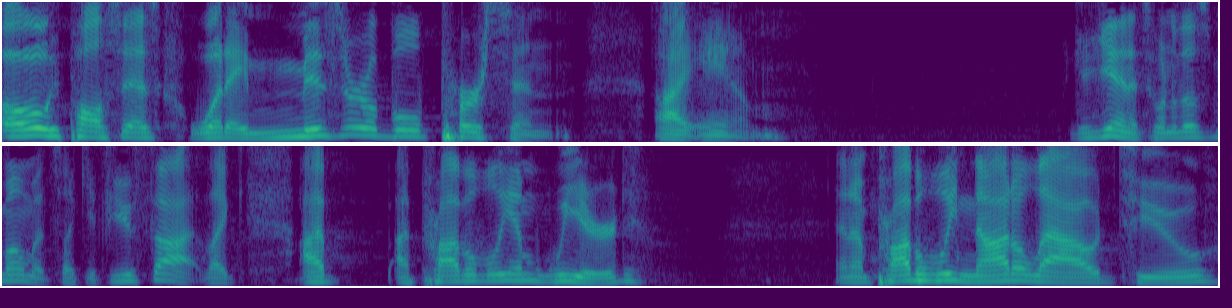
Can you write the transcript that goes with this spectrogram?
Oh, Paul says, what a miserable person I am. Again, it's one of those moments. Like if you thought, like, I, I probably am weird, and I'm probably not allowed to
